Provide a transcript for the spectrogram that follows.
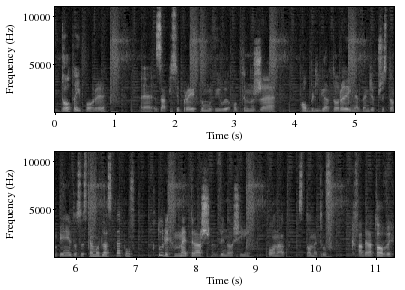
Do tej pory e, zapisy projektu mówiły o tym, że obligatoryjne będzie przystąpienie do systemu dla sklepów, których metraż wynosi ponad 100 metrów kwadratowych.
